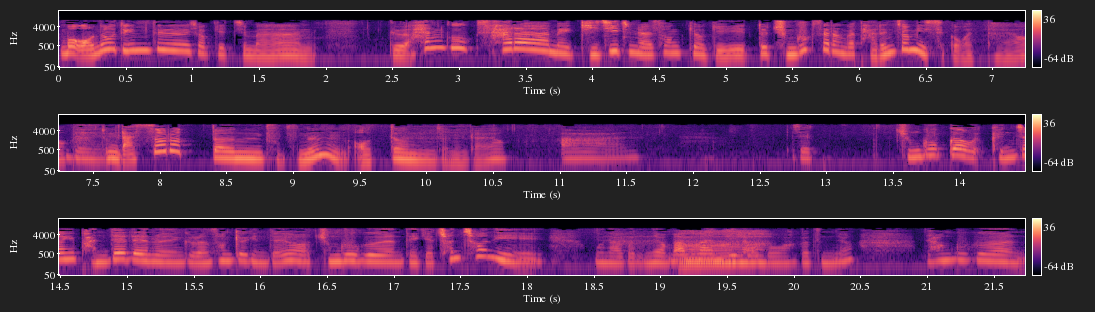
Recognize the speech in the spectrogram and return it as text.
뭐 언어도 힘드셨겠지만 그 한국 사람의 기질이나 성격이 또 중국 사람과 다른 점이 있을 것 같아요. 네. 좀 낯설었던 부분은 어떤 점인가요? 아, 이제 중국과 굉장히 반대되는 그런 성격인데요. 중국은 되게 천천히 문화거든요. 만만디라고 하거든요. 근데 한국은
